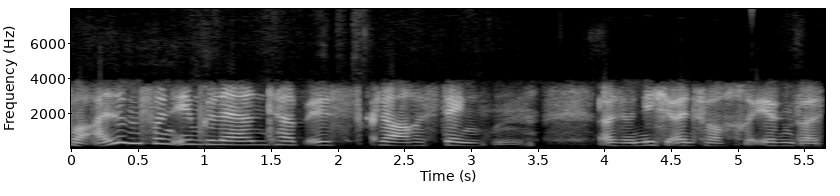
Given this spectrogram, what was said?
vor allem von ihm gelernt habe, ist klares Denken. Also nicht einfach irgendwas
